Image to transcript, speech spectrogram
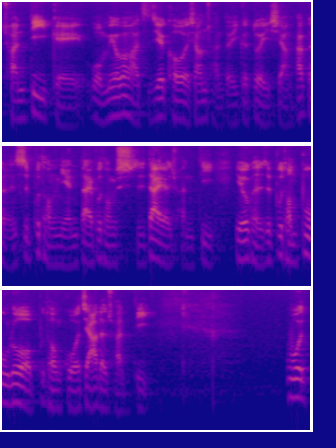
传递给我没有办法直接口耳相传的一个对象，它可能是不同年代、不同时代的传递，也有可能是不同部落、不同国家的传递。我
